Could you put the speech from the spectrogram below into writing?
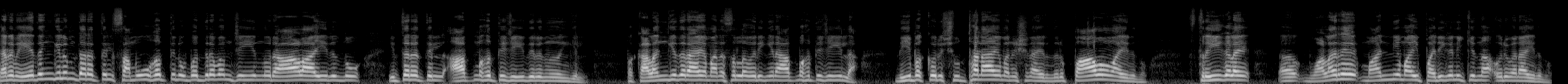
കാരണം ഏതെങ്കിലും തരത്തിൽ സമൂഹത്തിന് ഉപദ്രവം ചെയ്യുന്ന ഒരാളായിരുന്നു ഇത്തരത്തിൽ ആത്മഹത്യ ചെയ്തിരുന്നതെങ്കിൽ. ഇപ്പോൾ കളങ്കിതരായ മനസ്സുള്ളവരിങ്ങനെ ആത്മഹത്യ ചെയ്യില്ല. ദീപക് ഒരു ശുദ്ധനായ മനുഷ്യനായിരുന്നു ഒരു പാവമായിരുന്നു. സ്ത്രീകളെ വളരെ മാന്യമായി പരിഗണിക്കുന്ന ഒരുവനായിരുന്നു.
